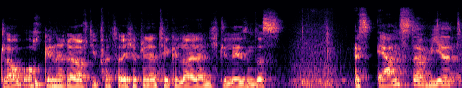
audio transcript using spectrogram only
glaube auch generell auf die Partei, ich habe den Artikel leider nicht gelesen, dass es ernster wird,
